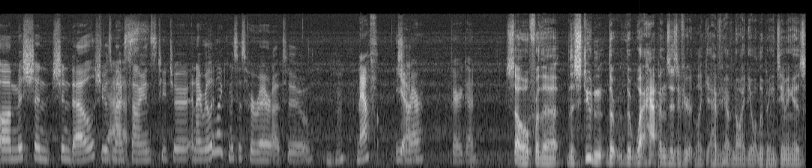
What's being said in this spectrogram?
Uh, Miss Shin- Schindel, she was my science teacher, and I really liked Mrs. Herrera too. Mm-hmm. Math. Ms. Yeah. Herrera? Very good. So for the the student, the, the what happens is if you're like have you have no idea what looping and teaming is,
